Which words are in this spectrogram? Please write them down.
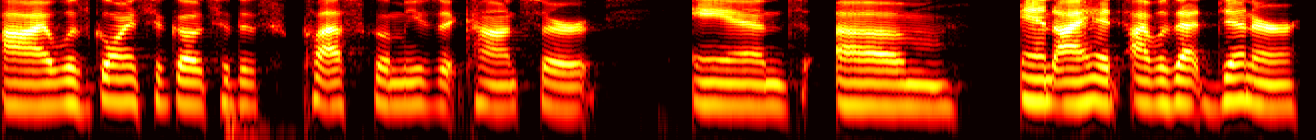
I was going to go to this classical music concert and um and i had i was at dinner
